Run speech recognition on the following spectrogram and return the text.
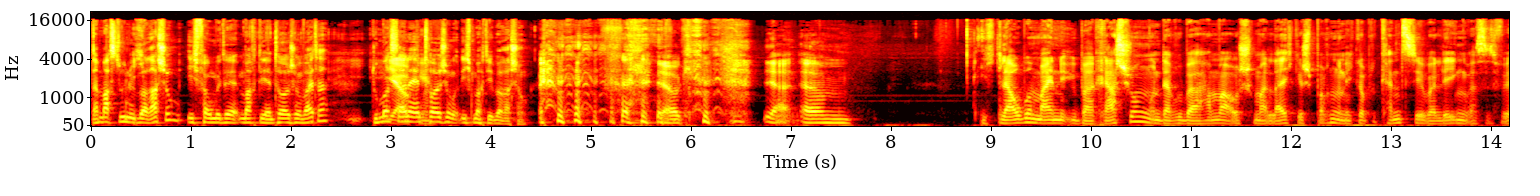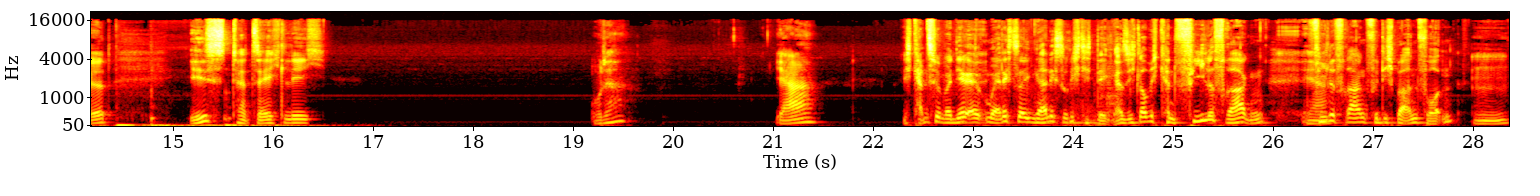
Dann machst du eine Überraschung, ich fange mit der, mach die Enttäuschung weiter. Du machst ja, deine okay. Enttäuschung und ich mach die Überraschung. ja, okay. Ja, ähm, ich glaube, meine Überraschung, und darüber haben wir auch schon mal leicht gesprochen, und ich glaube, du kannst dir überlegen, was es wird, ist tatsächlich. Oder? Ja. Ich kann es mir bei dir, um ehrlich zu sein, gar nicht so richtig denken. Also ich glaube, ich kann viele Fragen, ja. viele Fragen für dich beantworten. Mhm.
